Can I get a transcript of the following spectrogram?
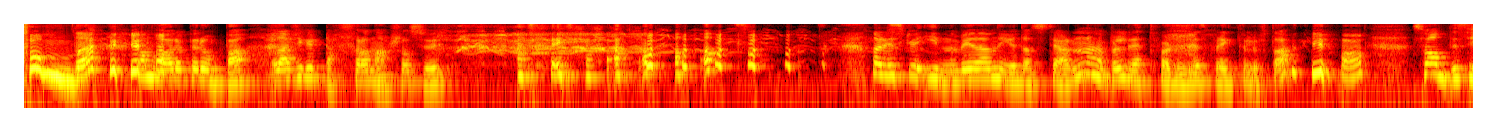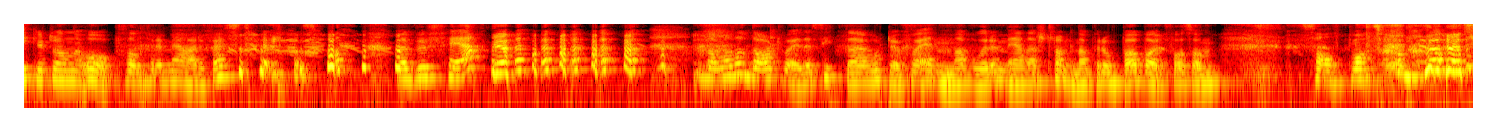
Sonde. sonde han har oppi rumpa. Og det er sikkert derfor han er så sur. Når de skulle innvie den nye dødsstjernen, rett før den ble sprengt i lufta, Ja. så hadde de sikkert sånn, åp- sånn premierefest eller noe sånt, med buffé. Da måtte Darth Vader sitte borte på enden av bordet med den slangen oppi rumpa og bare få sånn saltvann. Og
